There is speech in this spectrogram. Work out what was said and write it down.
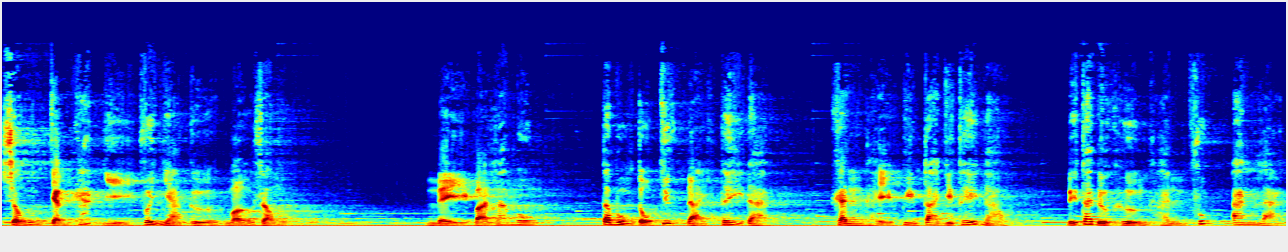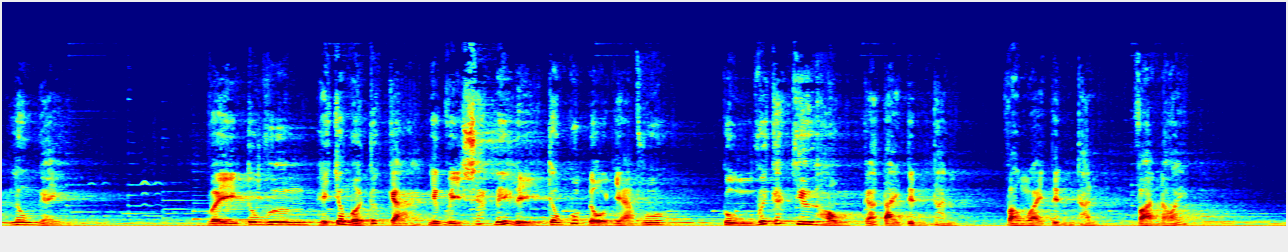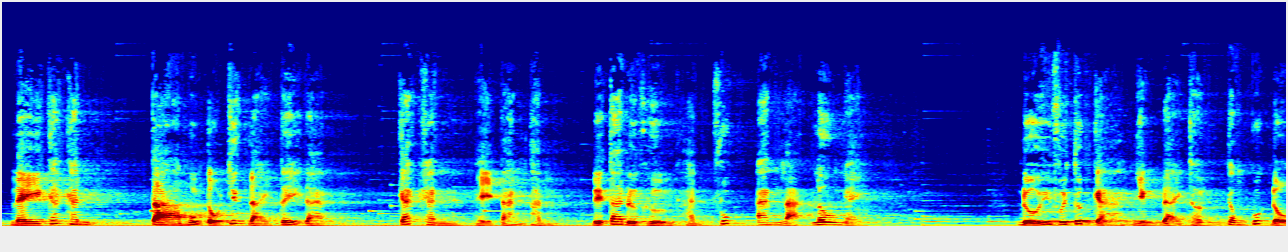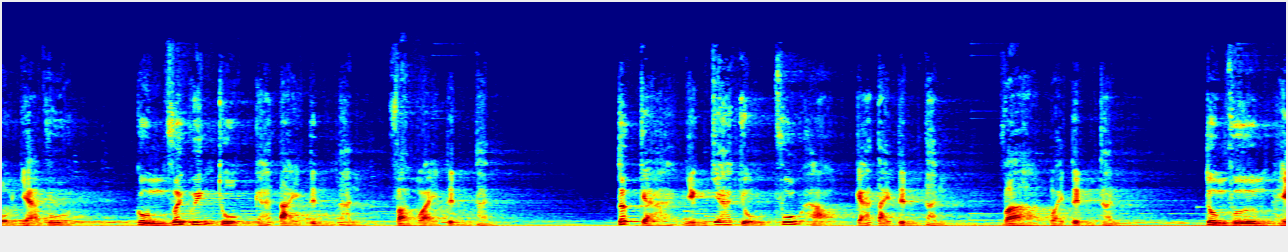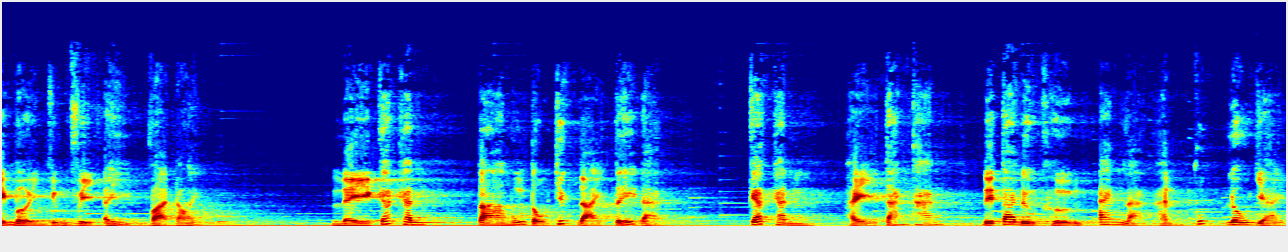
Sống chẳng khác gì với nhà cửa mở rộng. Này bà La Môn, Ta muốn tổ chức đại tế đàn. Khanh hãy khuyên ta như thế nào Để ta được hưởng hạnh phúc an lạc lâu ngày? Vậy Tôn Vương hãy cho mời tất cả những vị sát đế lì trong quốc độ nhà vua Cùng với các chư hầu cả tại tỉnh thành và ngoài tỉnh thành Và nói, Này các khanh Ta muốn tổ chức đại tế đàn Các khanh hãy tán thành Để ta được hưởng hạnh phúc an lạc lâu ngày. Đối với tất cả những đại thần trong quốc độ nhà vua Cùng với quyến thuộc cả tại tỉnh thành và ngoài tỉnh thành Tất cả những gia chủ phú hào cả tại tỉnh thành và ngoài tỉnh thành Tôn Vương hãy mời những vị ấy và nói Này các khanh, ta muốn tổ chức đại tế đàn. Các khanh hãy tán thán Để ta được hưởng an lạc hạnh phúc lâu dài.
